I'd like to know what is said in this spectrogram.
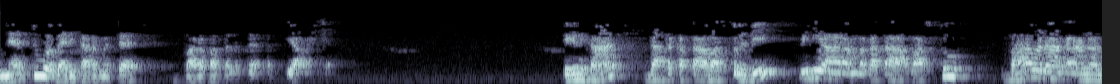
නැතුව බැරි තරමට බරපතලට අත්‍යවශ්‍යයි. ඒක නිසා දස කතා වස්තුවේදී විදි ආරම්භ කතා වස්තු භාවනා කරනනම්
